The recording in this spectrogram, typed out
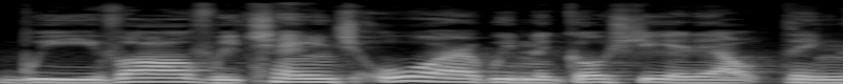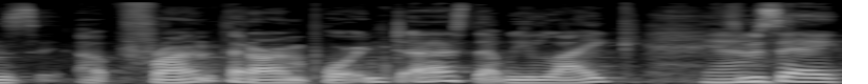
we evolve we change or we negotiate out things up front that are important to us that we like Yeah. so we say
